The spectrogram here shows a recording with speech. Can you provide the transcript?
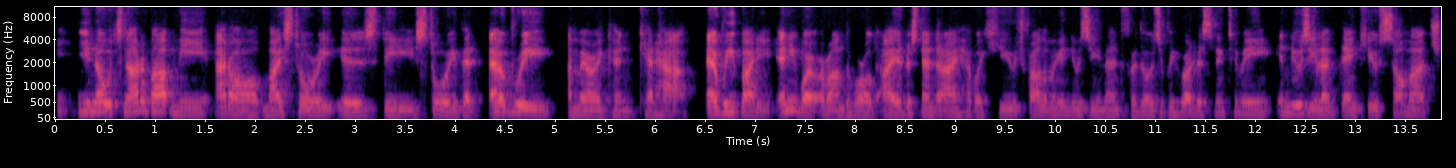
you know, it's not about me at all. My story is the story that every American can have, everybody, anywhere around the world. I understand that I have a huge following in New Zealand. For those of you who are listening to me in New Zealand, thank you so much.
